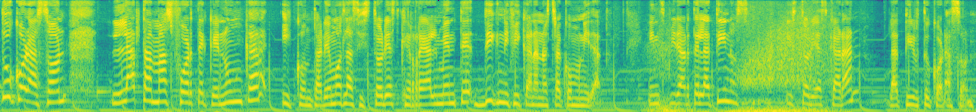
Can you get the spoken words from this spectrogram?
tu corazón lata más fuerte que nunca y contaremos las historias que realmente dignifican a nuestra comunidad. Inspirarte Latinos, historias que harán latir tu corazón.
